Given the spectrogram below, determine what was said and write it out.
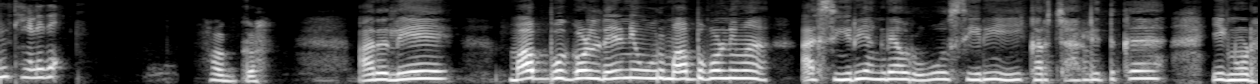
ಅಂತ ಹೇಳಿದೆ. ಹಗ್ಗ. ಅದರಲ್ಲಿ ಮಬ್ಬುಗಳ್ದೇ ನೀವು ಊರು ಮಬ್ಬುಗಳು ನೀವು? ಆ ಸೀರೆ ಅಂಗಡಿ ಅವರು ಸೀರೆ ಖರ್ಚಾಗ್ಲಿದ್ದಕ್ಕೆ ಈಗ ನೋಡು,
